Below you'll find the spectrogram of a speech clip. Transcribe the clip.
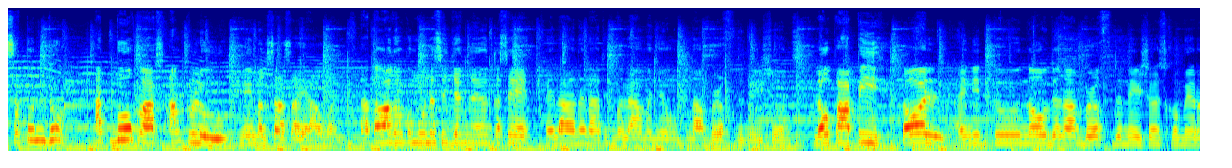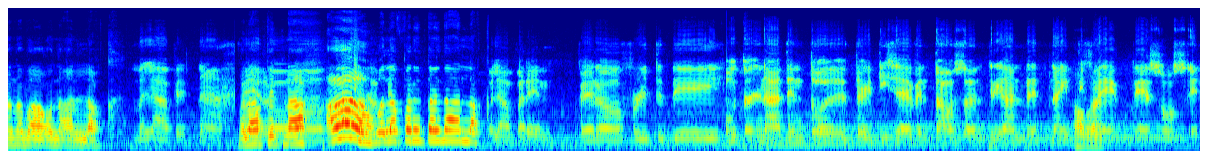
Sa Tondo. At bukas, ang clue, may magsasayawan. Tatawagan ko muna si Jan ngayon kasi kailangan na natin malaman yung number of donations. Low Papi, Tol, I need to know the number of donations kung meron na ba ako na-unlock. Malapit na. Malapit Pero- na? Ah! Wala pa rin tayo na-unlock. Wala pa rin. Pero for today, total natin tol 37,395 Okay. pesos and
